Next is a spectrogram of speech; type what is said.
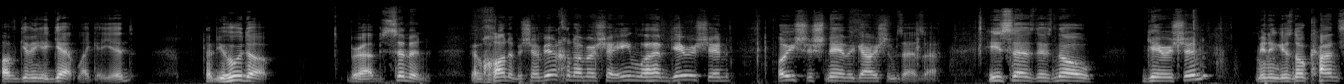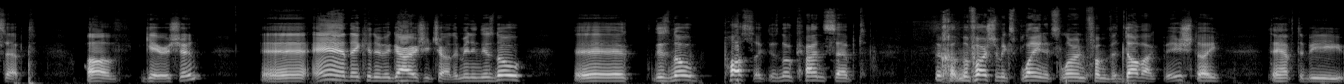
of giving a get like a yid? Rab Yehuda, Rab Simon, Chana, B'Shem She'ein Gerishin he says there's no Gerishin, meaning there's no concept of Gerishin, uh, and they can garish each other, meaning there's no uh, there's no pasuk, there's no concept. The Mepharshim explain it's learned from Vidavak Beishtai. They have to be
